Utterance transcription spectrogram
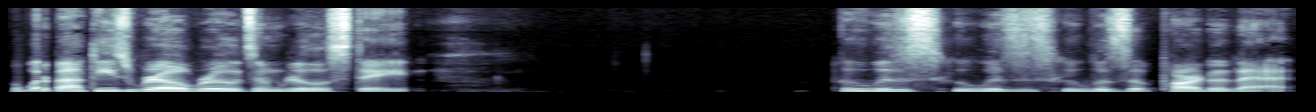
But what about these railroads and real estate? Who was who was who was a part of that?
